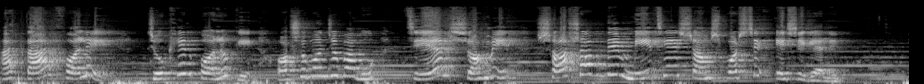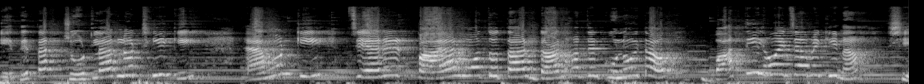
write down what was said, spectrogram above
আর তার ফলে চোখের পলকে অসমঞ্জবাবু চেয়ার সমেত সশব্দে মেঝের সংস্পর্শে এসে গেলেন। এতে তার চোট লাগল ঠিকই, এমনকি চেয়ারের পায়ার মতো তার ডান হাতের কুনোটাও বাতিল হয়ে যাবে কিনা সে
